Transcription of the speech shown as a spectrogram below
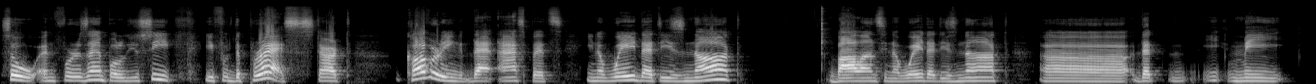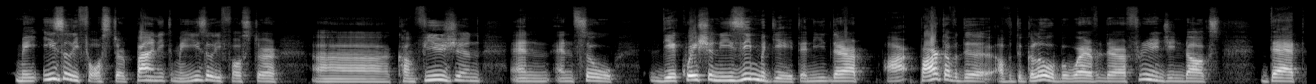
So, and for example, you see, if the press start covering that aspects in a way that is not balanced, in a way that is not uh, that may may easily foster panic, may easily foster uh, confusion, and and so the equation is immediate, and there are, are part of the of the globe where there are free ranging dogs that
